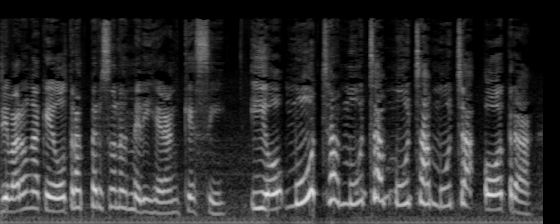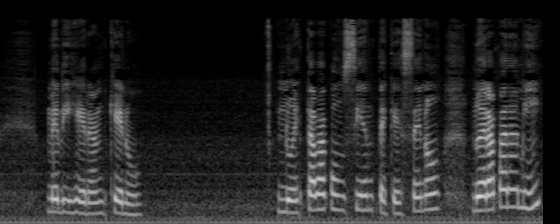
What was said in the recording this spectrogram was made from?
llevaron a que otras personas me dijeran que sí. Y muchas, muchas, muchas, muchas otras me dijeran que no. No estaba consciente que ese no no era para mí,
